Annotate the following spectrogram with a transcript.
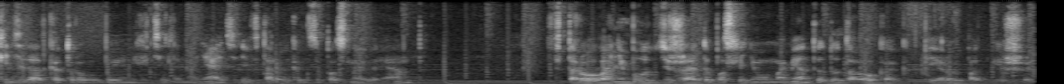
кандидат, которого бы они хотели нанять, и второй как запасной вариант. Второго они будут держать до последнего момента, до того, как первый подпишет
